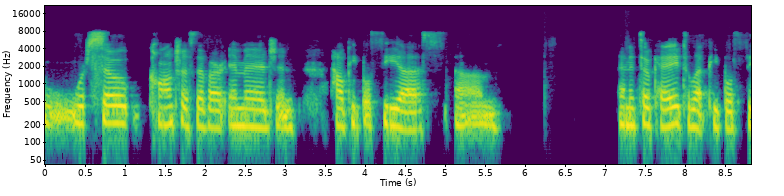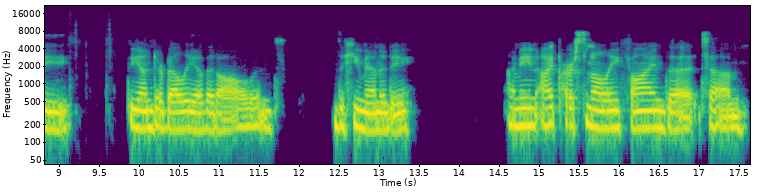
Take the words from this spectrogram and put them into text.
we're so conscious of our image and how people see us. Um, and it's okay to let people see the underbelly of it all and the humanity. I mean, I personally find that um,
